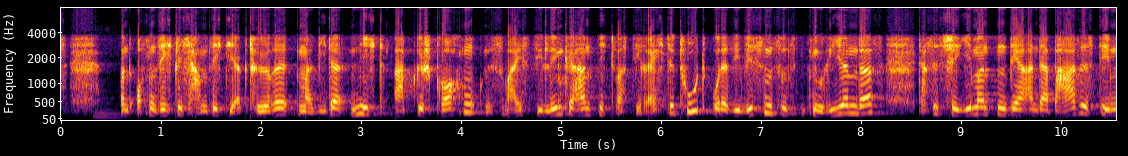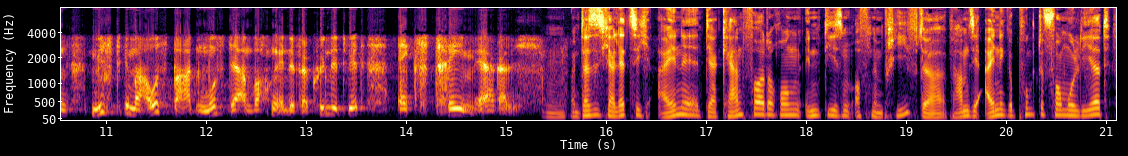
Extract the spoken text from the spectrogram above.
Und offensichtlich haben sich die Akteure mal wieder nicht abgesprochen und es weiß die linke Hand nicht, was die rechte tut oder sie wissen es und ignorieren das. Das ist für jemanden, der an der Basis den Mist immer ausbaden muss, der am Wochenende verkündet wird, extrem ärgerlich. Mhm. Und das ist ja letztlich eine der Kernforderungen in diesem offenen Brief. Da haben Sie einige Punkte formuliert,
